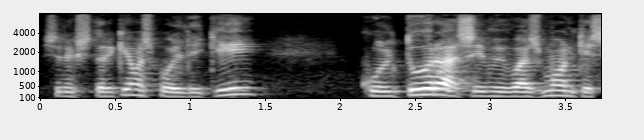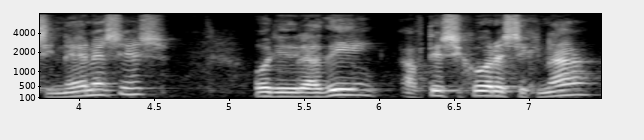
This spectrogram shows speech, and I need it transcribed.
στην εξωτερική μας πολιτική κουλτούρα συμβιβασμών και συνένεσης, ότι δηλαδή αυτές οι χώρες συχνά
